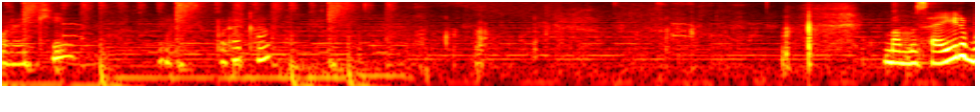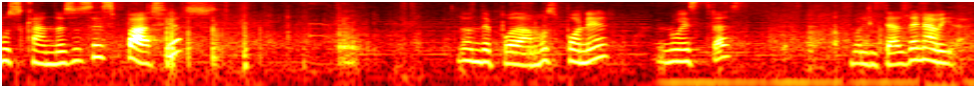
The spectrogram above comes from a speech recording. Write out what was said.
Por aquí por acá. Vamos a ir buscando esos espacios donde podamos poner nuestras bolitas de navidad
